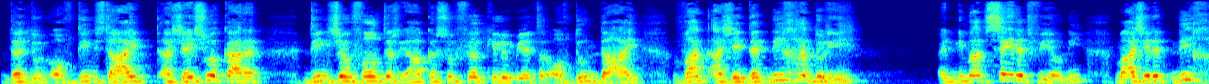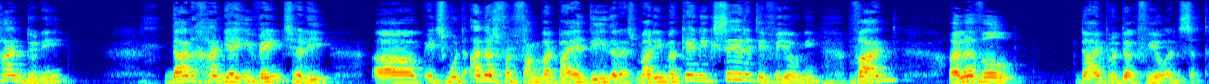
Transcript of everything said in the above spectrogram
dit doen of diens daai as jy so kar het diens jou filters elke soveel kilometer of doen daai want as jy dit nie gaan doen nie en niemand sê dit vir jou nie maar as jy dit nie gaan doen nie dan gaan jy eventually um iets moet anders vervang wat baie duurder is. Maar die mechanic sê dit nie vir jou nie want hulle wil daai produk vir jou insit.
